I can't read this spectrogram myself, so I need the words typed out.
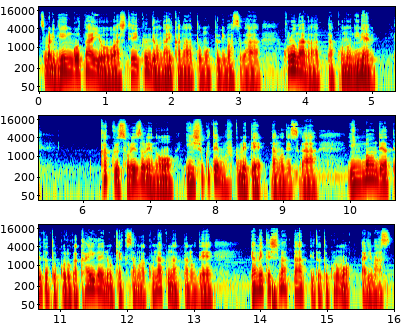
つまり言語対応はしていくんではないかなと思っておりますがコロナがあったこの2年各それぞれの飲食店も含めてなのですがインバウンドやってたところが海外のお客様が来なくなったのでやめてしまったっていったところもあります。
